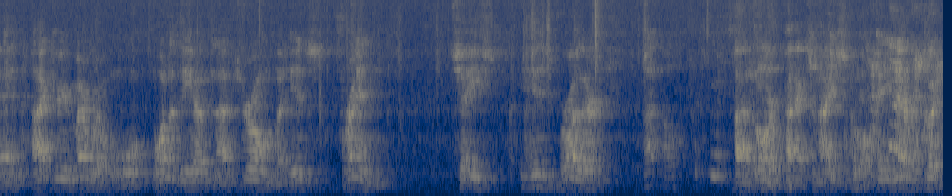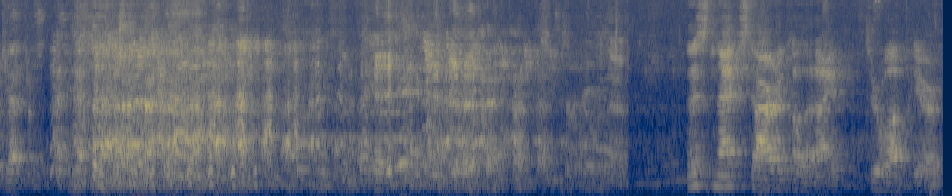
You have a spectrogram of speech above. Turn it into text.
And I can remember one of the other, not Jerome, but his friend chased his brother at Lower Paxton High School, he never could catch him. This next article that I threw up here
